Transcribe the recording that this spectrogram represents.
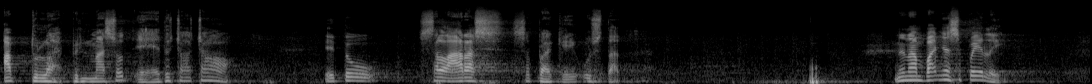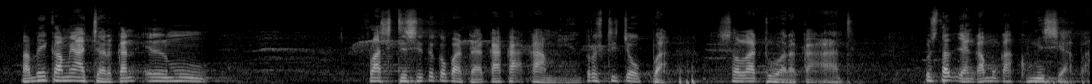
Abdullah bin Masud ya itu cocok. Itu selaras sebagai ustadz. Ini nampaknya sepele. Tapi kami ajarkan ilmu flash disk itu kepada kakak kami. Terus dicoba sholat dua rakaat. Ustadz yang kamu kagumi siapa?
